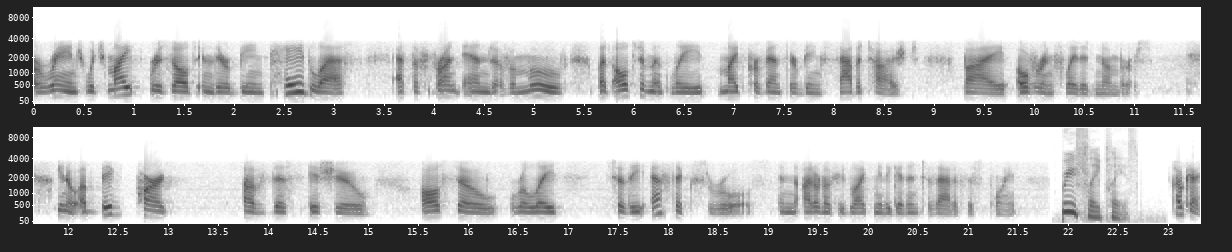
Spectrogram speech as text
a range which might result in their being paid less at the front end of a move, but ultimately might prevent their being sabotaged by overinflated numbers. You know, a big part of this issue also relates to the ethics rules. And I don't know if you'd like me to get into that at this point. Briefly, please. Okay.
